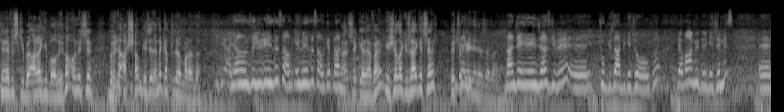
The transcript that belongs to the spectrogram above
teneffüs gibi, ara gibi oluyor. Onun için böyle akşam gecelerine katılıyorum arada. Peki ayağınıza, yüreğinize sağlık, emeğinize sağlık efendim. Ben teşekkür ederim efendim. İnşallah güzel geçer ve Güzel çok geçer. eğleniriz efendim. Bence eğleneceğiz gibi. e, çok güzel bir gece oldu. Devam ediyor gecemiz. E,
